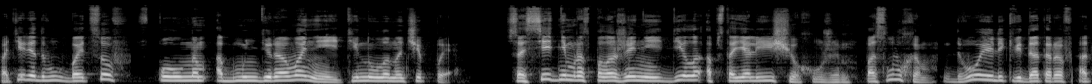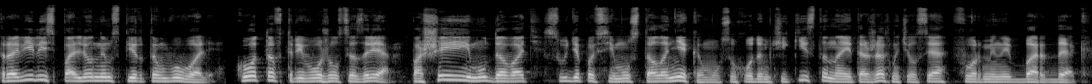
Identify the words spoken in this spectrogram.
Потеря двух бойцов в полном обмундировании тянула на ЧП. В соседнем расположении дела обстояли еще хуже. По слухам, двое ликвидаторов отравились паленым спиртом в Увале. Котов тревожился зря. По шее ему давать, судя по всему, стало некому. С уходом чекиста на этажах начался форменный бардак.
